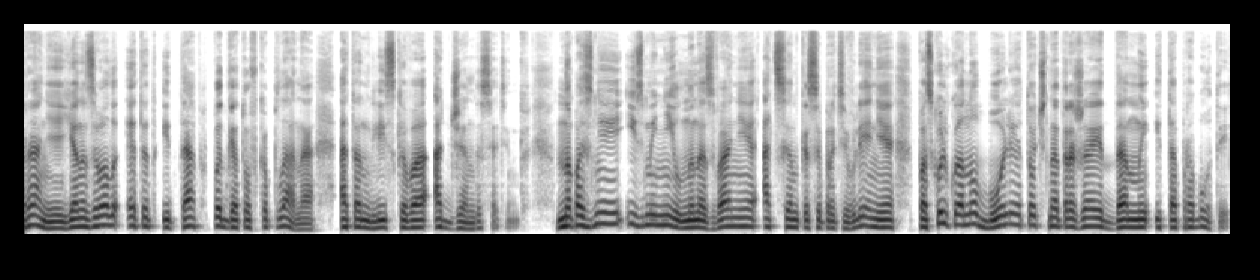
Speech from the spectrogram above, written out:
Ранее я называл этот этап подготовка плана от английского agenda setting, но позднее изменил на название оценка сопротивления, поскольку оно более точно отражает данный этап работы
